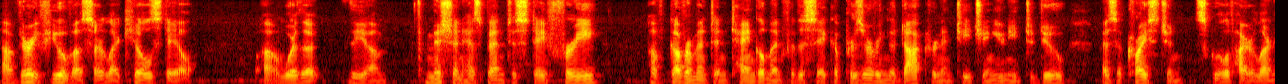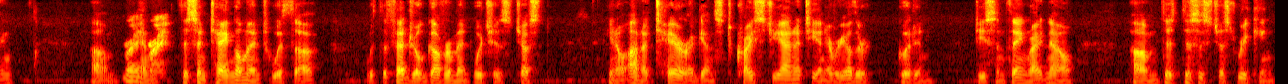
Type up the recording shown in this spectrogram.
Uh, very few of us are like Hillsdale, uh, where the the um, mission has been to stay free of government entanglement for the sake of preserving the doctrine and teaching you need to do as a Christian school of higher learning. Um, right, and right. This entanglement with uh, with the federal government, which is just you know on a tear against Christianity and every other good and decent thing right now. Um, this, this is just wreaking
